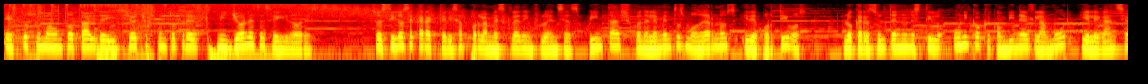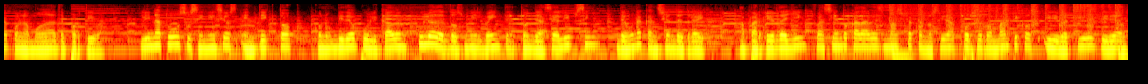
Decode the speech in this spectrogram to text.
Esto suma un total de 18.3 millones de seguidores. Su estilo se caracteriza por la mezcla de influencias vintage con elementos modernos y deportivos, lo que resulta en un estilo único que combina el glamour y elegancia con la moda deportiva. Lina tuvo sus inicios en TikTok con un video publicado en julio del 2020 donde hacía lip sync de una canción de Drake. A partir de allí fue siendo cada vez más reconocida por sus románticos y divertidos videos,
